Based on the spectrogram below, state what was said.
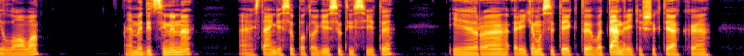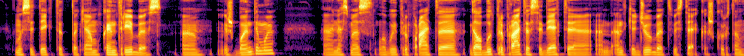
į lovą e, medicininę, e, stengiasi patogiai įsitaisyti ir e, reikia nusiteikti, va ten reikia šiek tiek nusiteikti tokiam kantrybės išbandymui, nes mes labai pripratę, galbūt pripratę sėdėti ant, ant kėdžių, bet vis tiek kažkur ten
